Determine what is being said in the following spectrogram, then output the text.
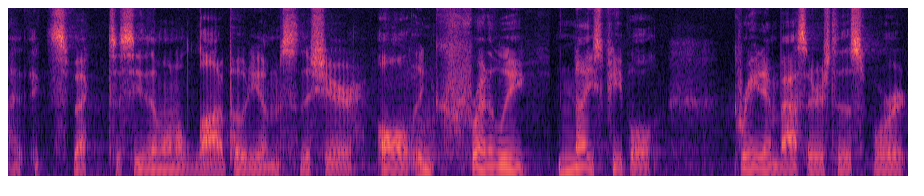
I expect to see them on a lot of podiums this year. All incredibly nice people great ambassadors to the sport.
